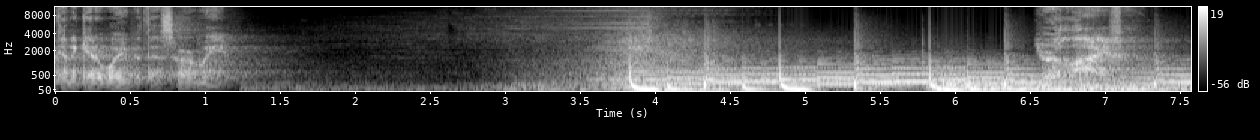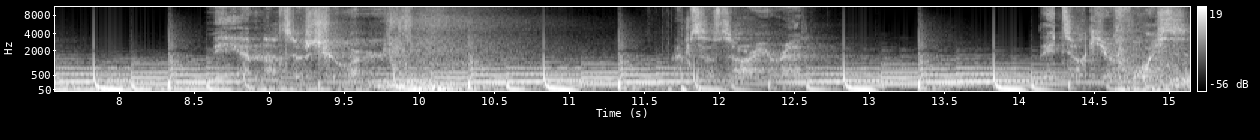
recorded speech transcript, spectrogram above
gonna get away with this, are we? You're alive. Me, I'm not so sure. I'm so sorry, Red. They took your voice.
